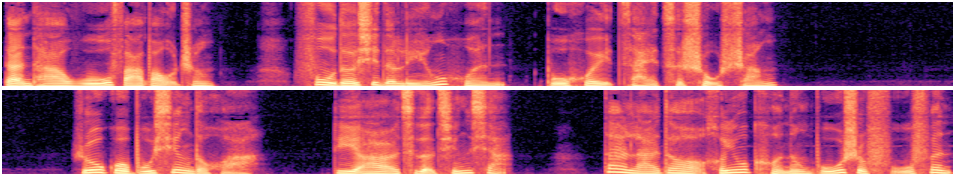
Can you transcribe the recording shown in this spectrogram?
但他无法保证傅德熙的灵魂。不会再次受伤。如果不幸的话，第二次的惊吓带来的很有可能不是福分，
